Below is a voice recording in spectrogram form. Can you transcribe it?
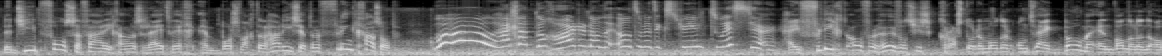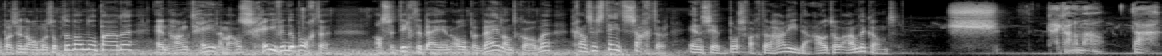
De jeep vol safarigangers rijdt weg en boswachter Harry zet er flink gas op. Woehoe! Hij gaat nog harder dan de Ultimate Extreme Twister. Hij vliegt over heuveltjes, crost door de modder, ontwijkt bomen en wandelende opa's en oma's op de wandelpaden en hangt helemaal scheef in de bochten. Als ze dichter bij een open weiland komen, gaan ze steeds zachter en zet boswachter Harry de auto aan de kant. Shh, kijk allemaal. Daar,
